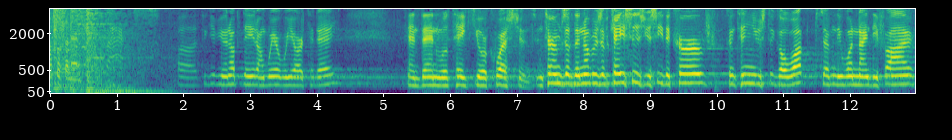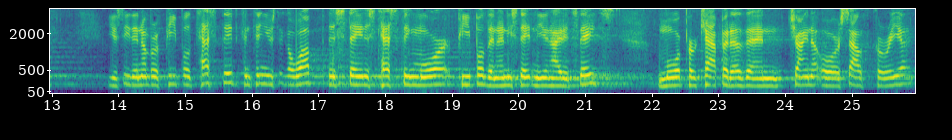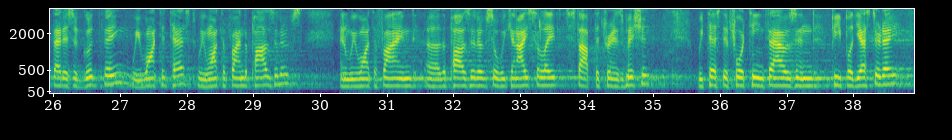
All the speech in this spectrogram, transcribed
In. Uh, to give you an update on where we are today, and then we'll take your questions. In terms of the numbers of cases, you see the curve continues to go up, 7195. You see the number of people tested continues to go up. This state is testing more people than any state in the United States, more per capita than China or South Korea. That is a good thing. We want to test, we want to find the positives, and we want to find uh, the positives so we can isolate, stop the transmission. We tested 14,000 people yesterday.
